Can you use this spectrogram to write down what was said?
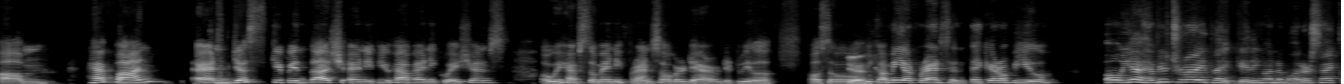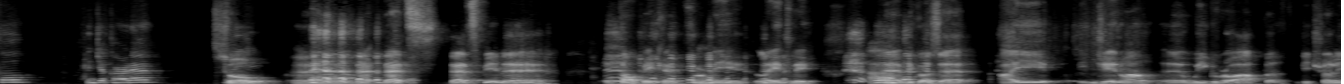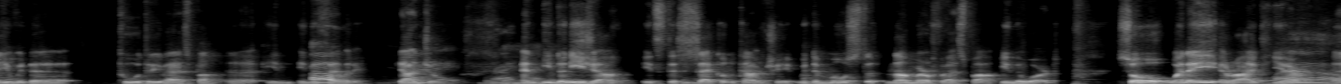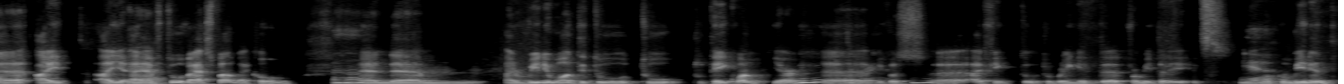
um, have fun and just keep in touch. And if you have any questions, uh, we have so many friends over there that will also yes. becoming your friends and take care of you. Oh yeah, have you tried like getting on a motorcycle in Jakarta? So uh, that that's that's been a, a topic for me lately uh, because uh, I in Genoa uh, we grow up literally mm. with the two three Vespa uh, in in the oh. family Piaggio. Right. Right. And right. Indonesia is the mm-hmm. second country with the most number of Vespa in the world. So when I arrived wow. here, uh, I I, yeah. I have two Vespa back home, uh-huh. and um, I really wanted to to to take one here mm-hmm. uh, because mm-hmm. uh, I think to to bring it uh, from Italy it's yeah. not convenient.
